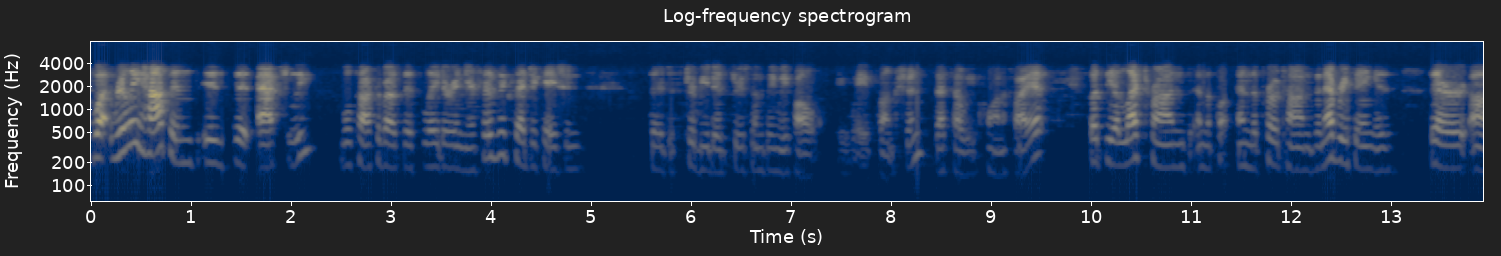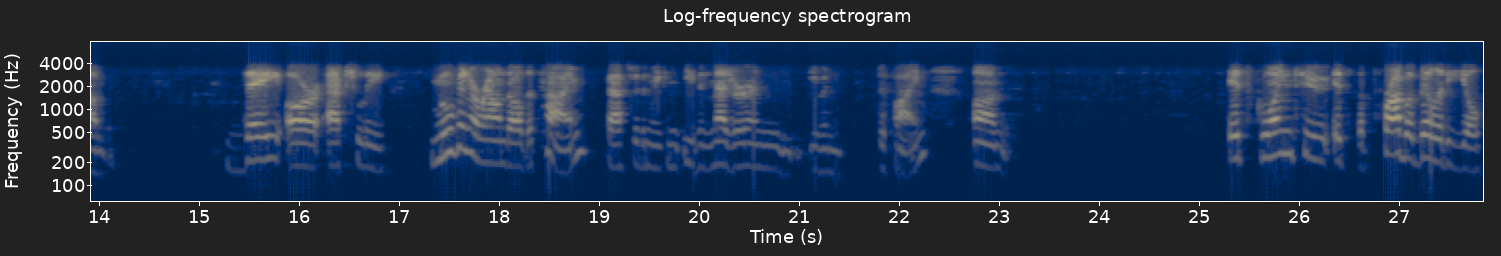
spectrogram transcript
What really happens is that actually, we'll talk about this later in your physics education, they're distributed through something we call a wave function. That's how we quantify it. But the electrons and the and the protons and everything is they're um, they are actually moving around all the time, faster than we can even measure and even define. Um, it's going to, it's the probability you'll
